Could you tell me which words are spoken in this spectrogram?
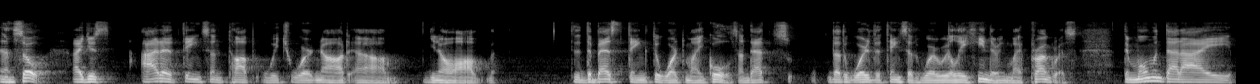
and so I just added things on top which were not, um, you know, uh, the, the, best thing toward my goals, and that's that were the things that were really hindering my progress. The moment that I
